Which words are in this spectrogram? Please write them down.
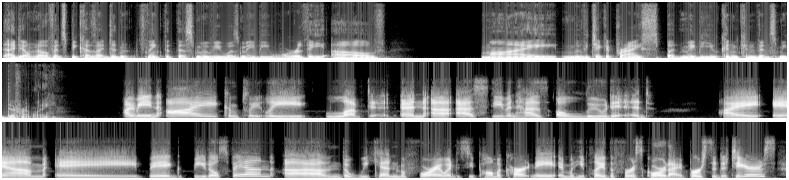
I don't know if it's because I didn't think that this movie was maybe worthy of my movie ticket price, but maybe you can convince me differently. I mean, I completely loved it. And uh, as Stephen has alluded, I am a big Beatles fan. Um, the weekend before I went to see Paul McCartney, and when he played the first chord, I burst into tears.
